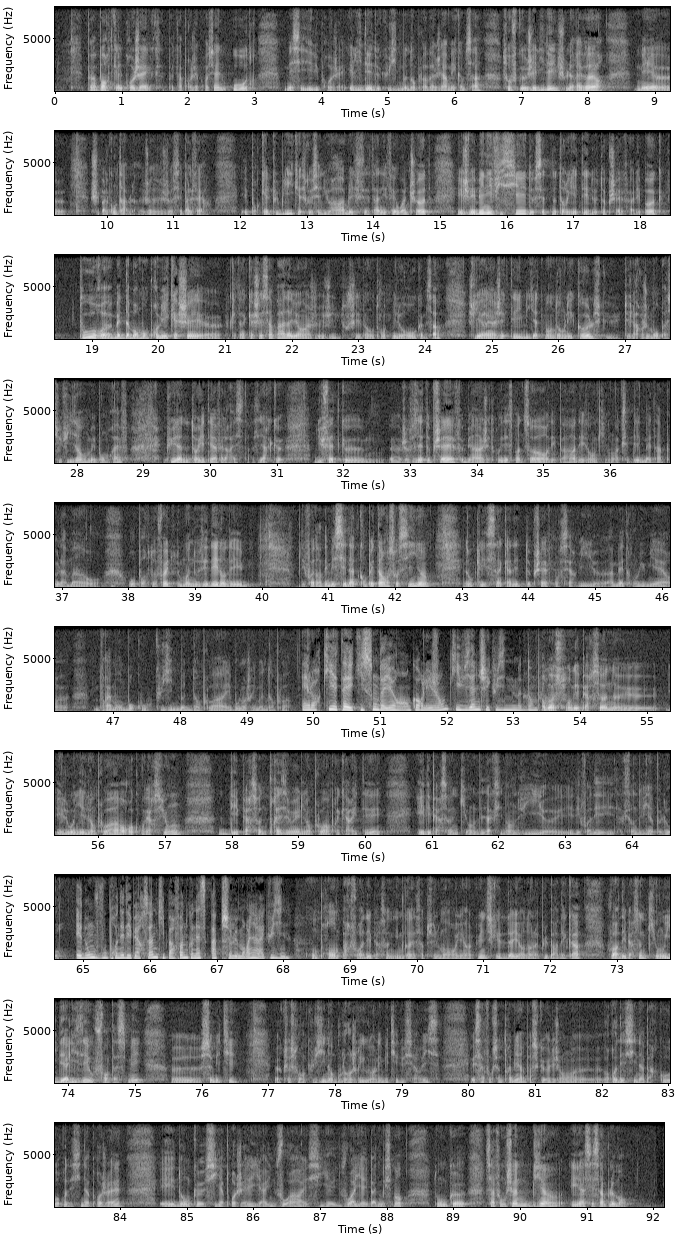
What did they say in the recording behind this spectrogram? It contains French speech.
peu importe quel projet, ça peut être un projet professionnel ou autre, mais c'est l'idée du projet. Et l'idée de cuisine mode d'emploi va germer comme ça, sauf que j'ai l'idée, je suis le rêveur, mais euh, je ne suis pas le comptable, je ne sais pas le faire. Et pour quel public, est-ce que c'est durable, est-ce que c'est un effet one-shot Et je vais bénéficier de cette notoriété de Top Chef à l'époque, pour euh, mettre d'abord mon premier cachet, euh, qui était un cachet sympa d'ailleurs, hein. j'ai dû toucher 20 ou 30 000 euros comme ça. Je l'ai réinjecté immédiatement dans l'école, ce qui était largement pas suffisant, mais bon bref. Puis la notoriété a fait le reste. C'est-à-dire que du fait que euh, je faisais Top Chef, eh bien j'ai trouvé des sponsors au départ, des gens qui ont accepté de mettre un peu la main au, portefeuille, tout au moins de nous aider dans des des fois dans des mécénats de compétences aussi. Hein. Donc les cinq années de Top Chef m'ont servi à mettre en lumière vraiment beaucoup cuisine mode d'emploi et boulangerie mode d'emploi. Et alors qui étaient et qui sont d'ailleurs encore les gens qui viennent chez Cuisine mode d'emploi? Ah bah, Ce sont des personnes euh, éloignées de l'emploi, en reconversion, des personnes très éloignées de l'emploi en précarité et des personnes qui ont des accidents de vie euh, et des fois des accidents de vie un peu lourds. Et donc vous prenez des personnes qui parfois ne connaissent absolument rien à la cuisine on prend parfois des personnes qui ne connaissent absolument rien en cuisine, ce qui est d'ailleurs dans la plupart des cas, voire des personnes qui ont idéalisé ou fantasmé euh, ce métier, que ce soit en cuisine, en boulangerie ou dans les métiers du service. Et ça fonctionne très bien parce que les gens euh, redessinent un parcours, redessinent un projet. Et donc, s'il y a projet, il y a une voie. Et s'il y a une voie, il y a épanouissement. Donc, ça fonctionne bien et assez simplement.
